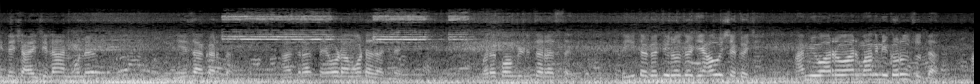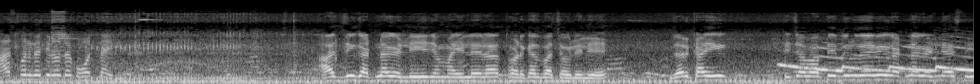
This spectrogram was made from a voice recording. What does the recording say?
इथे शाळेची लहान मुलं ये जा करतात. आज रस्ता एवढा मोठा झाला आहे. बरं कॉन्क्रीटचा रस्ता आहे. तर इथं गतिरोधक हे आवश्यकच आम्ही वारंवार मागणी करून सुद्धा आज पण गतिरोधक होत नाही आज जी घटना घडली ज्या महिलेला थोडक्यात बचावलेली आहे जर काही तिच्या बाबतीत दुर्दैवी घटना घडली असती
